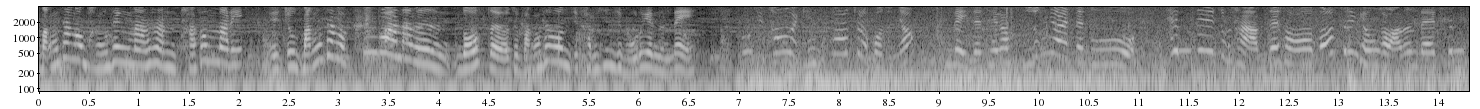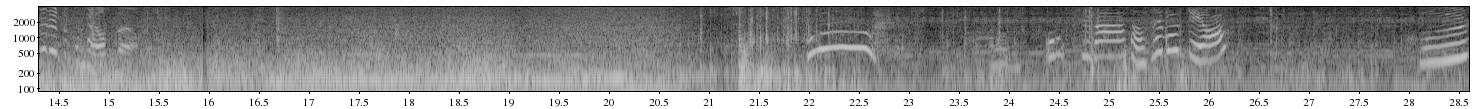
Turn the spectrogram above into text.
망상어 방생만 한 5마리? 네, 좀 망상어 큰 거 하나는 넣었어요. 저 망상어인지 감시인지 모르겠는데 혹시 처음에 계속 떨어뜨렸거든요? 근데 이제 제가 구종류 할 때도 챔질이 좀 잘 안 돼서 떨어뜨린 경우가 많은데 챔질을 조금 배웠어요. 자 세볼게요. 둘,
